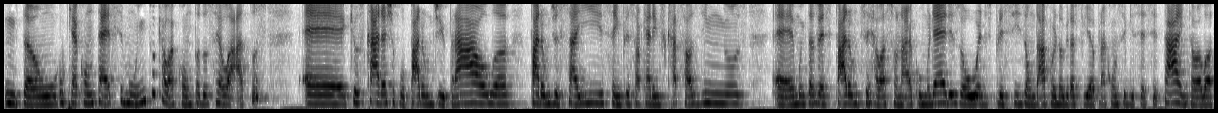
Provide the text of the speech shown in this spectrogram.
Então, o que acontece muito, que ela conta dos relatos, é que os caras, tipo, param de ir pra aula, param de sair, sempre só querem ficar sozinhos, é, muitas vezes param de se relacionar com mulheres ou eles precisam da pornografia para conseguir se excitar. Então ela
